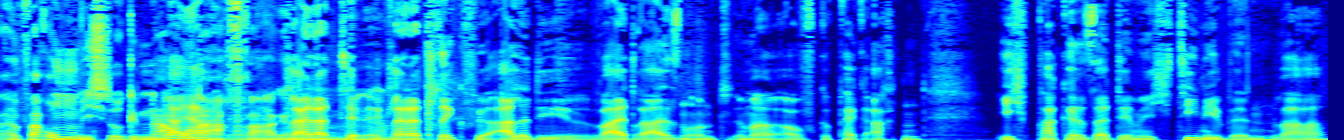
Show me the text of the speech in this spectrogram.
warum ich so genau Ja, ja, nachfrage. Kleiner, ne? Tipp, Ja. kleiner Trick für alle, die weit reisen und immer auf Gepäck achten. Ich packe, seitdem ich Teenie bin, war,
